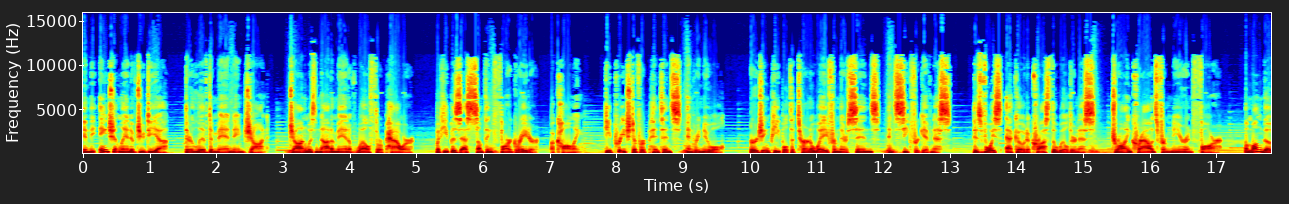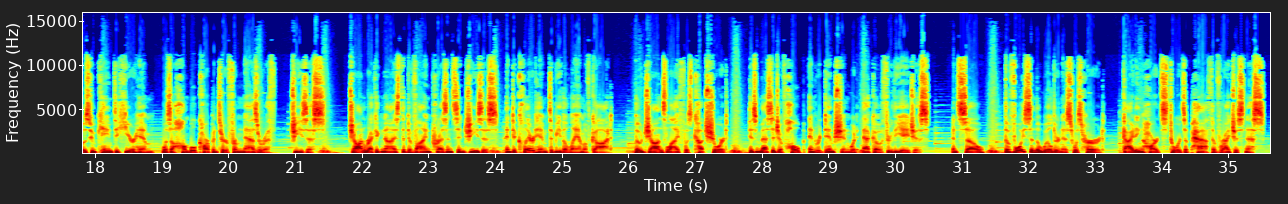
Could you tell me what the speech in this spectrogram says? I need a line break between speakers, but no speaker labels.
In the ancient land of Judea, there lived a man named John. John was not a man of wealth or power, but he possessed something far greater, a calling. He preached of repentance and renewal, urging people to turn away from their sins and seek forgiveness. His voice echoed across the wilderness, drawing crowds from near and far. Among those who came to hear him was a humble carpenter from Nazareth, Jesus. John recognized the divine presence in Jesus and declared him to be the Lamb of God. Though John's life was cut short, his message of hope and redemption would echo through the ages. And so, the voice in the wilderness was heard, guiding hearts towards a path of righteousness.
